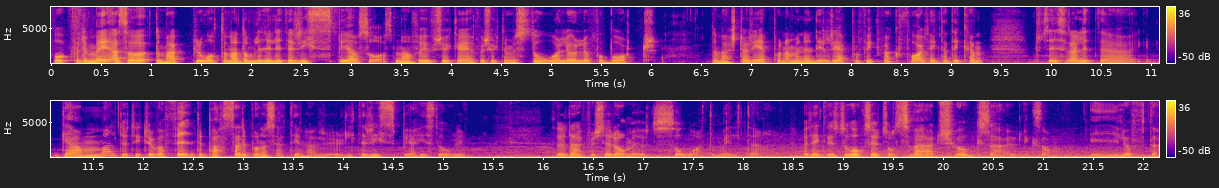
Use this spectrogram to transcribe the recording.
och för de, är, alltså, de här plåtarna de blir lite rispiga och så. så man får ju försöka, jag försökte med stålull och få bort de värsta reporna. Men en del repor fick vara kvar. Jag tänkte att det kan precis sådär lite gammalt ut. Jag tyckte det var fint. Det passade på något sätt i den här lite rispiga historien. Så det är därför ser de ut så, att de är lite... Jag tänkte det såg också ut som svärdshugg så här liksom i luften.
